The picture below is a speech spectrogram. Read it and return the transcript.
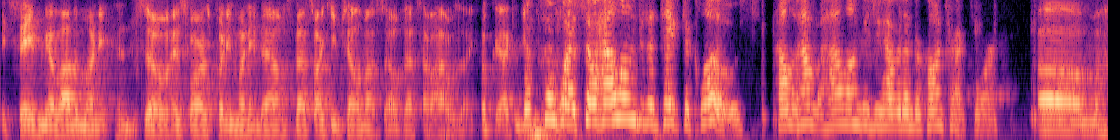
it saved me a lot of money. And so, as far as putting money down, so that's why I keep telling myself that's how I was like, okay, I can get. so what? So how long did it take to close? How how how long did you have it under contract for? Um,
